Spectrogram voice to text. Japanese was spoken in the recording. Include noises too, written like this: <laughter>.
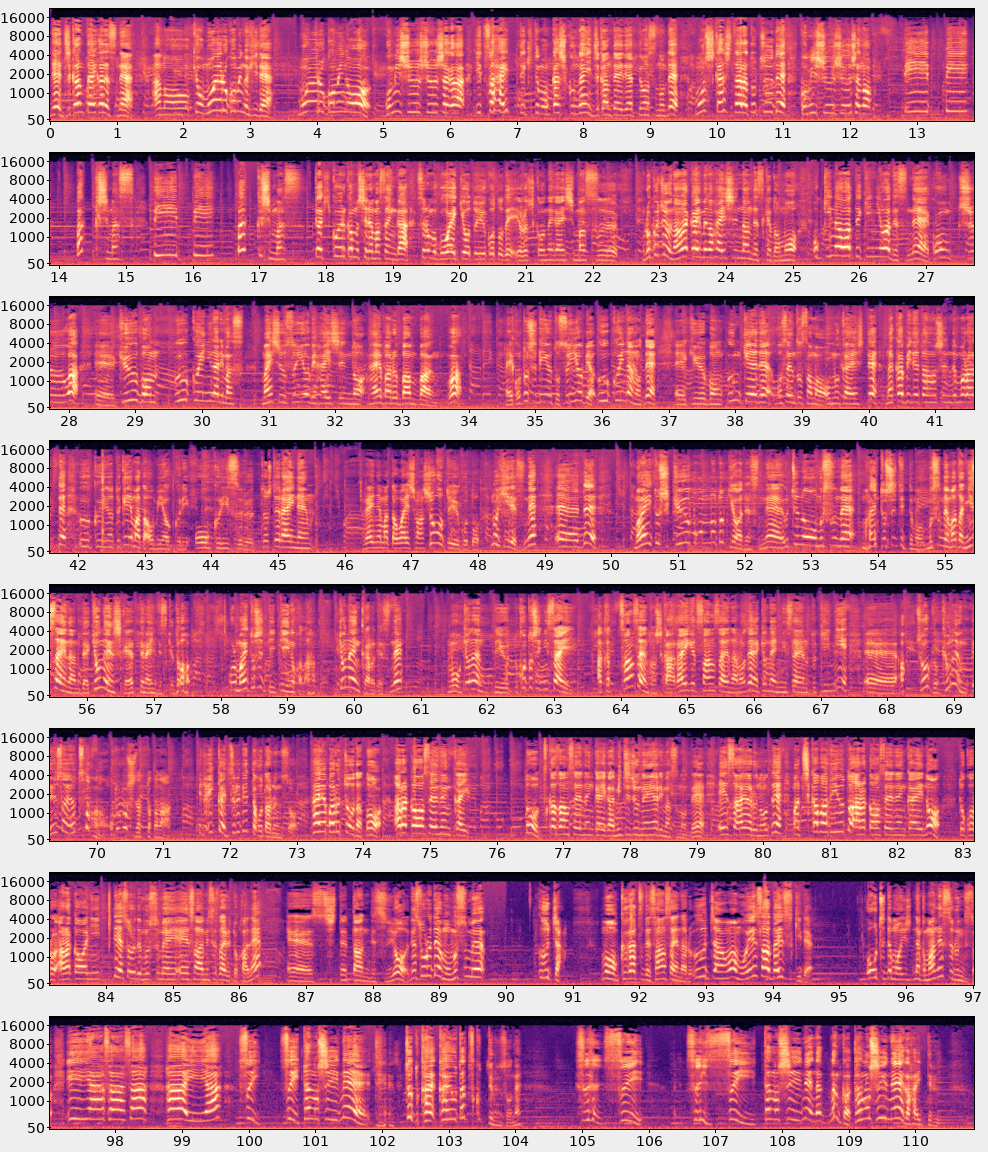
で時間帯がですねあのー、今日燃えるゴミの日で燃えるゴミのゴミ収集車がいつ入ってきてもおかしくない時間帯でやってますのでもしかしたら途中でゴミ収集車のピーピーバックします。ピーピーバックしますが聞こえるかもしれませんがそれもご愛嬌ということでよろしくお願いします。67回目の配信なんですけども沖縄的にはですね今週は、えー、9本ウークイになります。毎週水曜日配信の「ハエバルバンバンは」えー、今年で言うと水曜日はウークイなので、えー、9本運慶でご先祖様をお迎えして中日で楽しんでもらってウークイの時にまたお見送りお送りする。そして来年。来年またお会いしましょうということの日ですね、えー、で毎年9本の時はですねうちの娘毎年って言っても娘まだ2歳なんで去年しかやってないんですけどこれ毎年って言っていいのかな？去年からですねもう去年っていうと今年2歳赤3歳の年か来月3歳なので去年2歳の時に、えー、あ違うけど去年英才やってたかな？一昨年だったかな？1回連れて行ったことあるんですよ。早原町だと荒川青年会と塚山青年会が道10年やりますのでエーサーやるので、まあ、近場で言うと荒川青年会のところ荒川に行ってそれで娘にエーサー見せたりとかねえー、してたんですよ。で、それでもう娘、うーちゃん。もう9月で3歳になるうーちゃんはもうエーサー大好きで、お家でもなんか真似するんですよ。いやささ、はいや、すい、すい、楽しいねって、ちょっと替え、歌作ってるんですよね。す、すい、すい、すい、楽しいね、な、なんか楽しいねが入ってる。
